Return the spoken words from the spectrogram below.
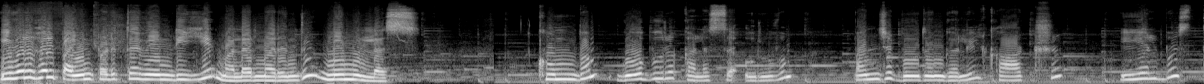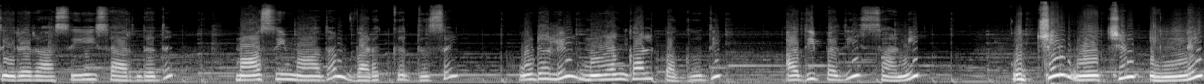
இவர்கள் பயன்படுத்த வேண்டிய மலர் மருந்து மிமுலஸ். கும்பம் கோபுர கலச உருவம் பஞ்சபூதங்களில் காற்று இயல்பு ஸ்திர ராசியை சார்ந்தது மாசி மாதம் வடக்கு திசை உடலில் முழங்கால் பகுதி அதிபதி சனி உச்சம் நீச்சம் இல்லை.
